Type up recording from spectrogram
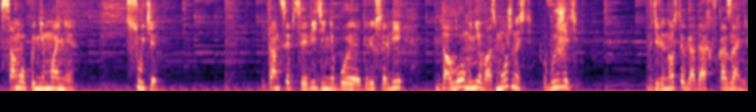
само понимание сути и концепция видения боя Брюса Ли дало мне возможность выжить в 90-х годах в Казани.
